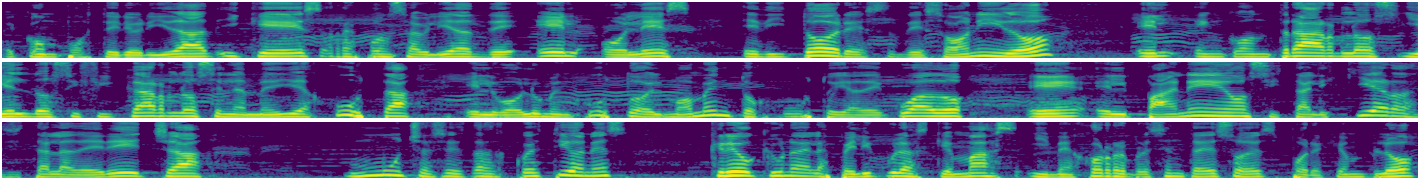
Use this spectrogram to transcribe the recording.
eh, con posterioridad y que es responsabilidad de él o les editores de sonido el encontrarlos y el dosificarlos en la medida justa, el volumen justo, el momento justo y adecuado, eh, el paneo, si está a la izquierda, si está a la derecha, muchas de estas cuestiones. Creo que una de las películas que más y mejor representa eso es, por ejemplo,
